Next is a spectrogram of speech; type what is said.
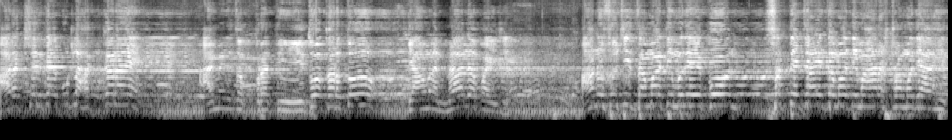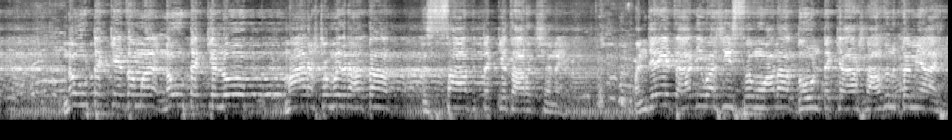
आरक्षण काय कुठला हक्क नाही. आम्ही त्याचं प्रतिनिधित्व करतो ते आम्हाला मिळालं पाहिजे. अनुसूचित जमातीमध्ये एकूण सत्तेचाळीस जमाती महाराष्ट्रामध्ये आहेत. तर सात टक्केच आरक्षण आहे. म्हणजेच आदिवासी समूहाला दोन टक्के आरक्षण अजून कमी आहे.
